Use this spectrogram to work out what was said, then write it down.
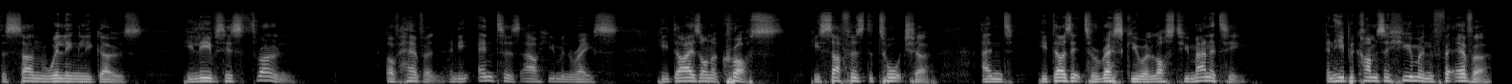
the Son willingly goes. He leaves his throne of heaven and he enters our human race. He dies on a cross, he suffers the torture, and he does it to rescue a lost humanity. And he becomes a human forever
